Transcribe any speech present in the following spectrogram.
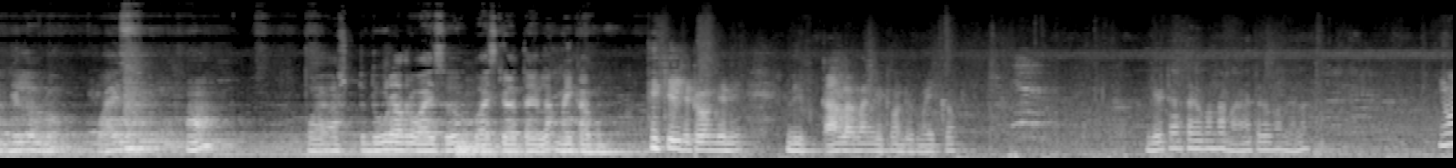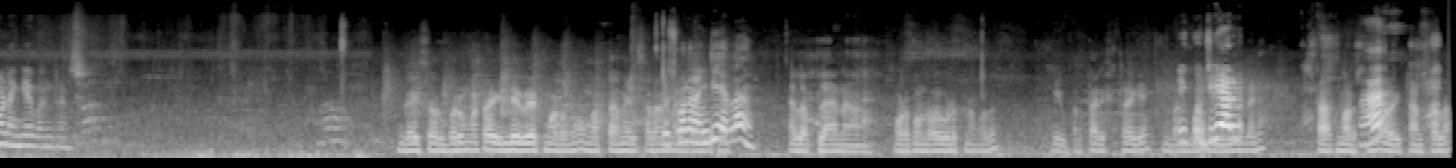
ಬಂದಿಲ್ಲ ಅವರು. ವಾಯ್ಸ್. ಹಾಂ? ಅಷ್ಟು ದೂರ ಆದರೂ ವಾಯ್ಸು ವಾಯ್ಸ್ ಕೇಳ್ತಾ ಇಲ್ಲ ಮೈಕ್ ಹಾಕು. ಮೈಕ್ ಇಲ್ಲಿ ಇಟ್ಕೊಂಡೀನಿ. ದೀಪ್ ಕಾಣ್ಲಾರ್ದಂಗೆ ಇಟ್ಕೊಂಡಿದ್ದು ಮೈಕು ಗೇಟ್ ಯಾರು ತೆಗೆದು ಬಂದಾರ ನಾನೇ ತೆಗೆದು ಬಂದೇನ ನೋಡಂಗೆ ಬಂದ್ರೆ ಗೈಸ್ ಅವ್ರು ಬರೋ ಮಟ್ಟ ಇಲ್ಲೇ ವೇಟ್ ಮಾಡೋಮು ಮತ್ತೆ ಆಮೇಲೆ ಸಡನ್ ಹಂಗೆ ಅಲ್ಲ ಎಲ್ಲ? ಪ್ಲಾನ್ ಹೊಡ್ಕೊಂಡು ಹೋಗ್ಬಿಡುತ್ತೆ ನಮ್ಮದು. ಈಗ ಬರ್ತಾರೆ ಇಷ್ಟ್ರಾಗೆ. ಬಂದು? ಸ್ಟಾರ್ಟ್ ಮಾಡ್ತೀನಿ. ಅವ್ರಿಗೆ ಕಾಣಿಸಲ್ಲ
